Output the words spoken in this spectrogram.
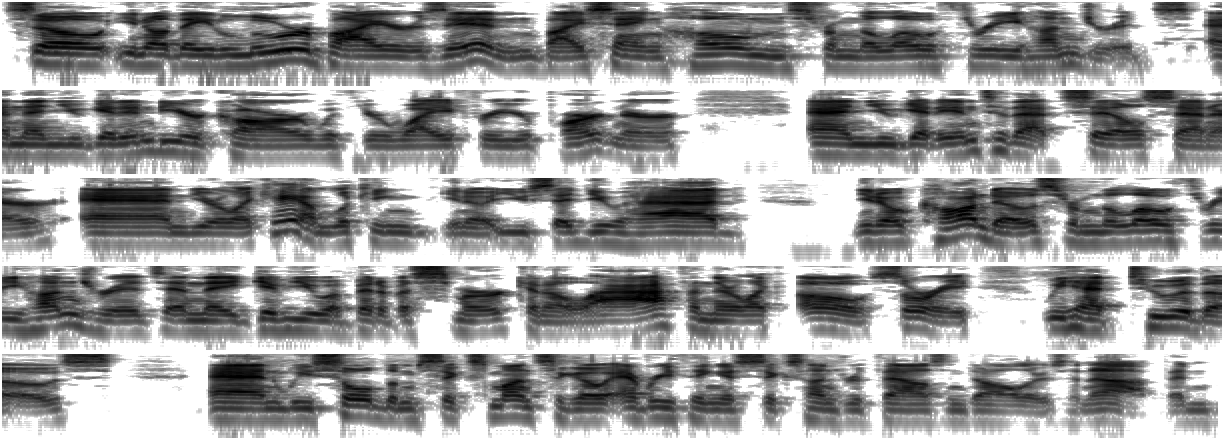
So, you know, they lure buyers in by saying homes from the low 300s. And then you get into your car with your wife or your partner and you get into that sales center and you're like, hey, I'm looking, you know, you said you had – you know, condos from the low 300s and they give you a bit of a smirk and a laugh and they're like, "Oh, sorry, we had two of those and we sold them 6 months ago. Everything is $600,000 and up." And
